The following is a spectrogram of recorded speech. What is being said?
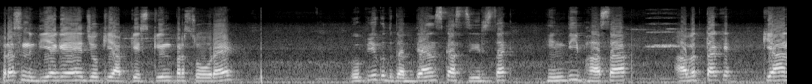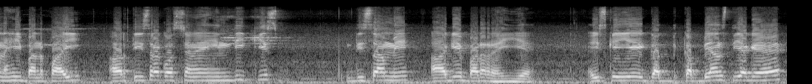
प्रश्न दिया गया है जो कि आपके स्क्रीन पर रहा है। उपयुक्त गद्यांश का शीर्षक, हिंदी भाषा अब तक क्या नहीं बन पाई? और तीसरा क्वेश्चन है, हिंदी किस दिशा में आगे बढ़ रही है। इसके ये कव्यांश दिया गया है।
